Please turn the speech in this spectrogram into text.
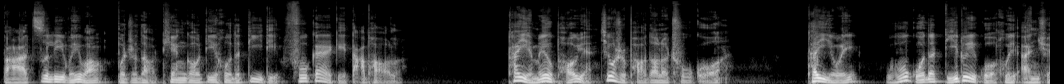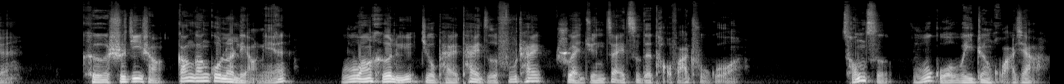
把自立为王、不知道天高地厚的弟弟夫盖给打跑了。他也没有跑远，就是跑到了楚国。他以为吴国的敌对国会安全，可实际上刚刚过了两年，吴王阖闾就派太子夫差率军再次的讨伐楚国。从此，吴国威震华夏，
